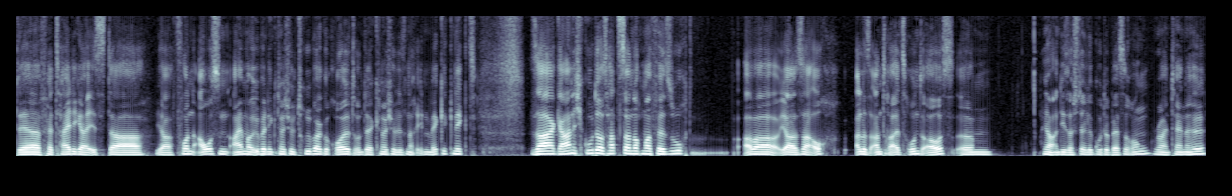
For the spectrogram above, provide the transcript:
der Verteidiger ist da ja von außen einmal über den Knöchel drüber gerollt und der Knöchel ist nach innen weggeknickt. Sah gar nicht gut aus, hat es dann nochmal versucht, aber ja, sah auch alles andere als rund aus. Ähm, ja, an dieser Stelle gute Besserung, Ryan Tannehill.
